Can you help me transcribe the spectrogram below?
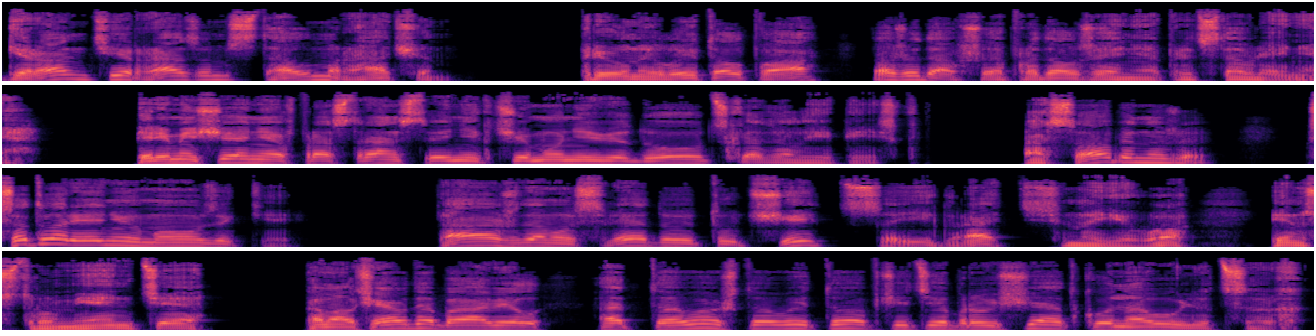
Геронтий разом стал мрачен. Приуныла и толпа, ожидавшая продолжения представления. «Перемещения в пространстве ни к чему не ведут», — сказал епископ. «Особенно же к сотворению музыки. Каждому следует учиться играть на его инструменте». Помолчав, добавил, «От того, что вы топчете брусчатку на улицах,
